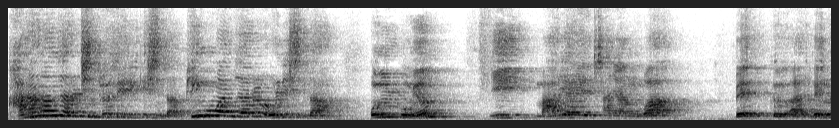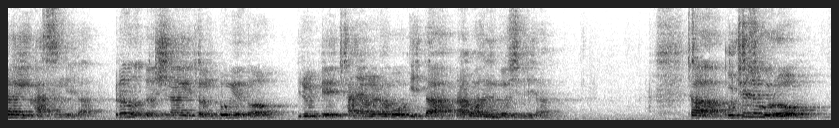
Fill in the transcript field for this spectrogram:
가난한 자를 진토에서 일으키신다. 빈궁한 자를 올리신다. 오늘 보면 이 마리아의 찬양과 맥, 그 아주 맥락이 같습니다. 그런 어떤 신앙의 전통에서 이렇게 찬양을 하고 있다라고 하는 것입니다. 자, 구체적으로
